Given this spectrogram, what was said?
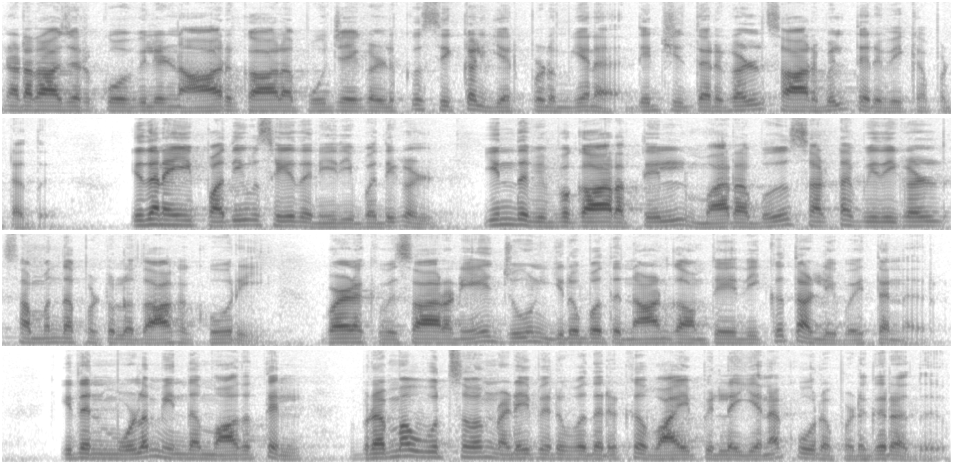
நடராஜர் கோவிலின் ஆறு கால பூஜைகளுக்கு சிக்கல் ஏற்படும் என தீட்சிதர்கள் சார்பில் தெரிவிக்கப்பட்டது. இதனை பதிவு செய்த நீதிபதிகள் இந்த விவகாரத்தில் மரபு சட்ட விதிகள் சம்பந்தப்பட்டுள்ளதாக கூறி வழக்கு விசாரணையை ஜூன் இருபத்தி நான்காம் தேதிக்கு தள்ளி வைத்தனர். இதன் மூலம் இந்த மாதத்தில் பிரம்ம உற்சவம் நடைபெறுவதற்கு வாய்ப்பில்லை என கூறப்படுகிறது.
